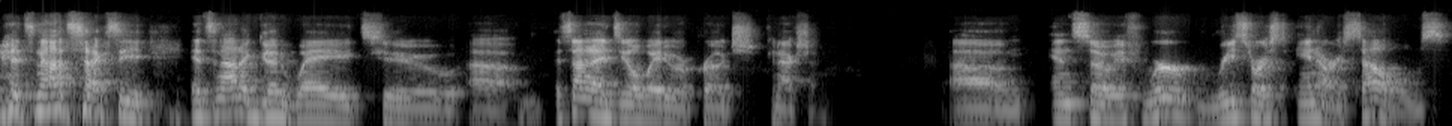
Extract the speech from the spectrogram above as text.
it's not sexy. It's not a good way to, um, it's not an ideal way to approach connection. Um, and so if we're resourced in ourselves,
